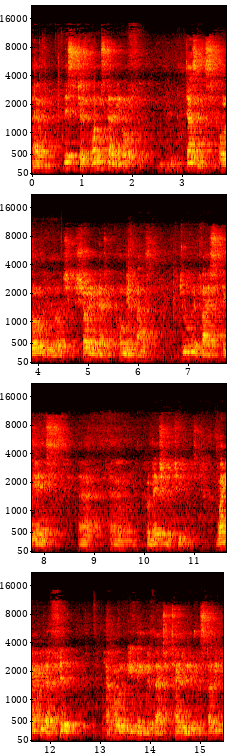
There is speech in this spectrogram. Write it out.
Um, this is just one study of dozens all over the world showing that homeopaths do advise against uh, um, conventional treatments. Why could I fill a whole evening with that tiny little study?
